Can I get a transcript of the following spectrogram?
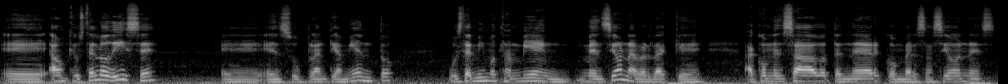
Eh, aunque usted lo dice eh, en su planteamiento, usted mismo también menciona, ¿verdad? Que ha comenzado a tener conversaciones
